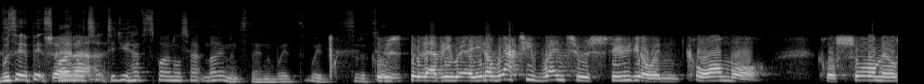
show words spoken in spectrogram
Was it a bit spinal? So, uh, did you have spinal tap moments then with with sort of? There was, there was everywhere. You know, we actually went to a studio in Cornwall called Sawmill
